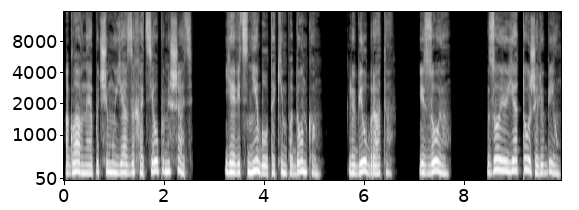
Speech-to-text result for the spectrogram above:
А главное, почему я захотел помешать? Я ведь не был таким подонком. Любил брата. И Зою, Зою я тоже любил.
